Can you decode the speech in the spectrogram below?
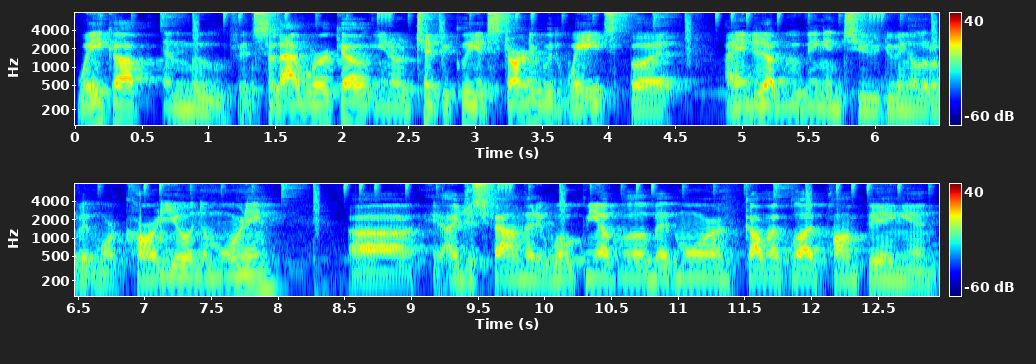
wake up and move. And so that workout, you know, typically it started with weights, but I ended up moving into doing a little bit more cardio in the morning. Uh, I just found that it woke me up a little bit more, got my blood pumping, and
